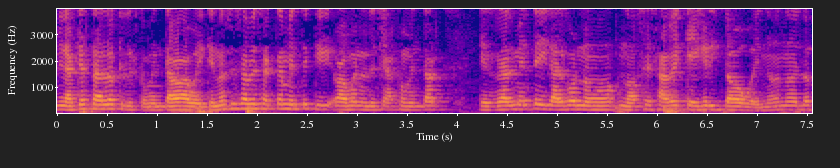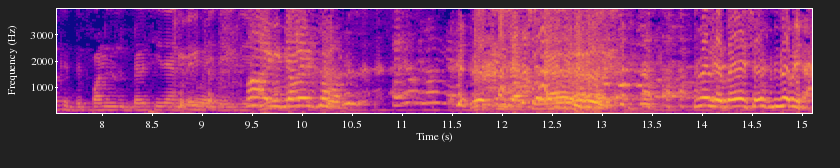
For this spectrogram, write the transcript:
Mira, aquí está lo que les comentaba, güey, que no se sabe exactamente qué, ah, bueno, les iba a comentar que realmente Hidalgo no, no se sabe qué gritó, güey, ¿no? No es lo que te pone el presidente, güey. ¡Ay, mi cabeza! La chingada, güey. ¡Me le beso, es mi novia!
